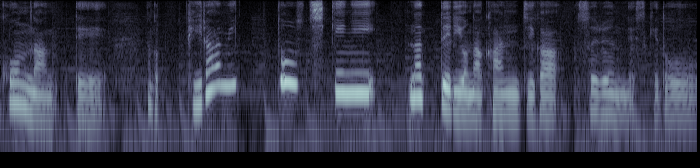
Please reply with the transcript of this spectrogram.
困難ってなんかピラミッド式になってるような感じがするんですけど、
